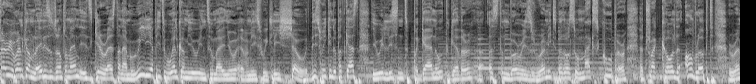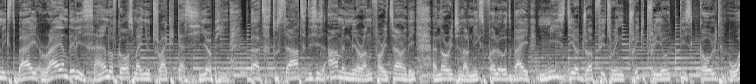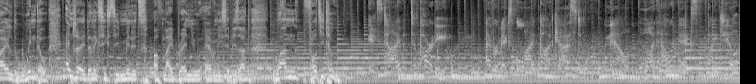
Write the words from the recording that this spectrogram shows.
Very welcome, ladies and gentlemen. It's Gil Rest, and I'm really happy to welcome you into my new Evermix Weekly show. This week in the podcast, you will listen to Pagano together, uh, Austin Burry's remix, but also Max Cooper, a track called Enveloped, remixed by Ryan Davis, and of course, my new track Cassiope. But to start, this is Armin Miron for Eternity, an original mix, followed by Mees Dierdorp featuring Tricky Trio, this called Wild Window. Enjoy the next 60 minutes of my brand new Evermix episode 142. It's time to party. Evermix Live Podcast. Now, one hour mix by Gil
